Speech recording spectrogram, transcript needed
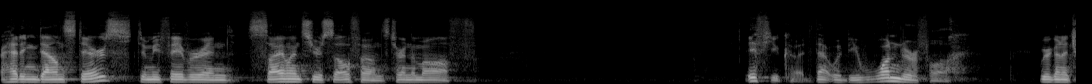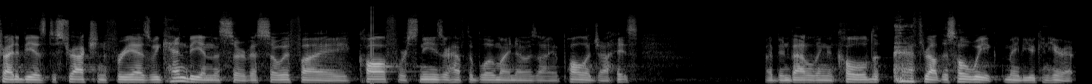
are heading downstairs, do me a favor and silence your cell phones, turn them off. If you could, that would be wonderful. We're going to try to be as distraction free as we can be in this service, so if I cough or sneeze or have to blow my nose, I apologize. I've been battling a cold throughout this whole week. Maybe you can hear it.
